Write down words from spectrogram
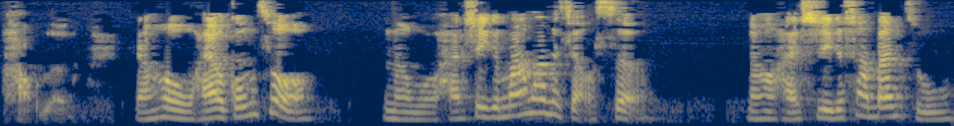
好了。然后我还要工作，那我还是一个妈妈的角色，然后还是一个上班族。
